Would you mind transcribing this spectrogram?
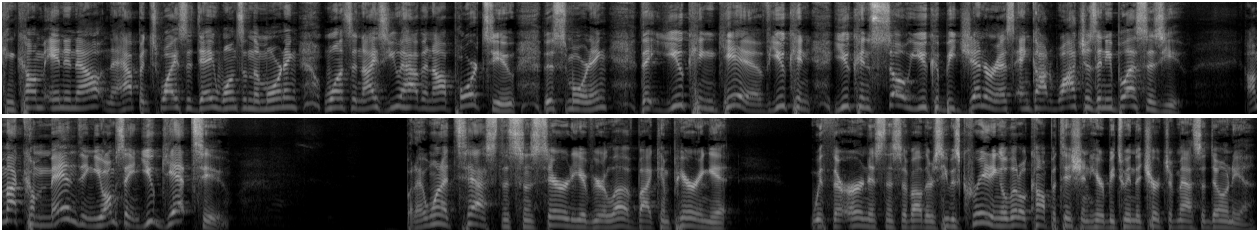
can come in and out, and it happens twice a day, once in the morning, once at night. You have an port to this morning that you can give, you can you can sow, you could be generous, and God watches and He blesses you. I'm not commanding you. I'm saying you get to. But I want to test the sincerity of your love by comparing it with the earnestness of others. He was creating a little competition here between the church of Macedonia.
